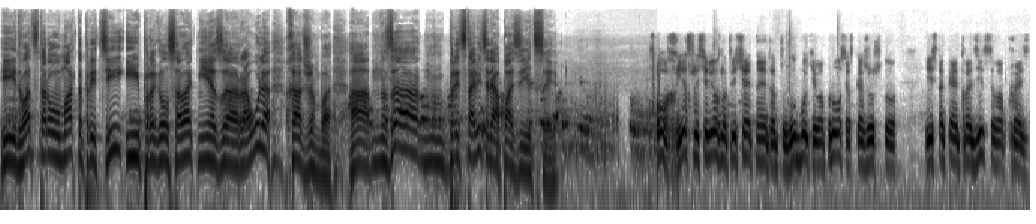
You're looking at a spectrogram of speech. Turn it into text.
и 22 марта прийти и проголосовать не за Рауля Хаджимба, а за представителя оппозиции? Ох, если серьезно отвечать на этот глубокий вопрос, я скажу, что есть такая традиция в Абхазии.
